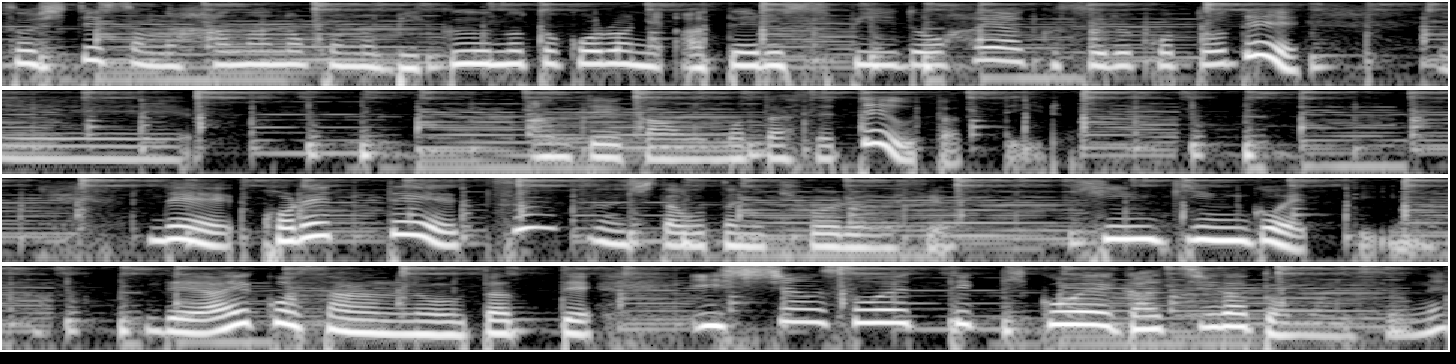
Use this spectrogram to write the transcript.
そしてその鼻のこの鼻腔のところに当てるスピードを速くすることで、えー、安定感を持たせて歌っている。でこれってツンツンした音に聞こえるんですよ。キンキン声って言いますか。で愛子さんの歌って一瞬そうやって聞こえがちだと思うんですよね。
